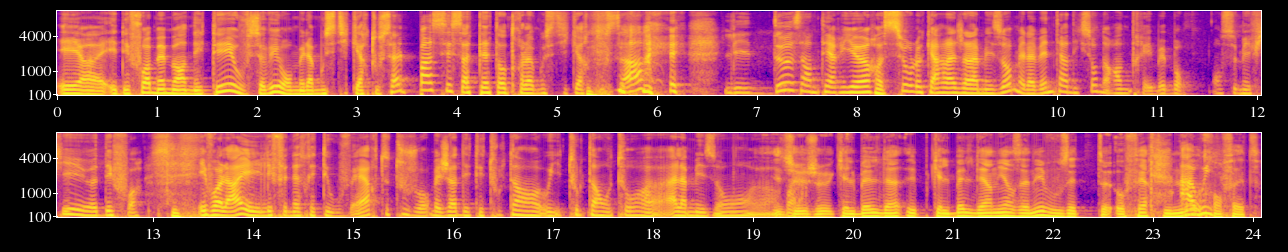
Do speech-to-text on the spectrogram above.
Et, euh, et des fois, même en été, vous savez, on met la moustiquaire tout ça, elle passait sa tête entre la moustiquaire, tout ça, les deux antérieurs sur le carrelage à la maison, mais elle avait interdiction de rentrer. Mais bon, on se méfiait euh, des fois. et voilà, et les fenêtres étaient ouvertes, toujours. Mais Jade était tout le temps, oui, tout le temps autour euh, à la maison. euh, et voilà. je, je- quelle, belle da- quelle belle dernières années vous vous êtes offerte l'une Ah l'autre, oui. en fait.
